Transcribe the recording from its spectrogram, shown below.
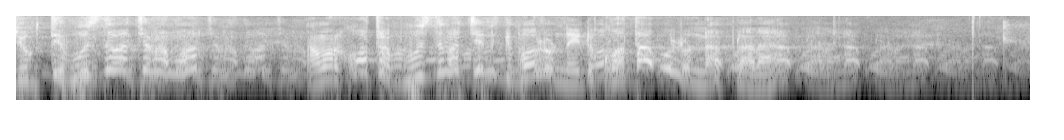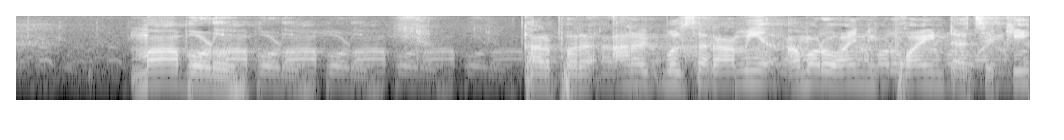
যুক্তি বুঝতে পারছেন আমার? আমার কথা বুঝতে পারছেন কি? বলুন একটু কথা বলুন আপনারা। মা বড়। তারপরে আরেক বল স্যার, আমি, আমারও অনেক পয়েন্ট আছে। কি?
